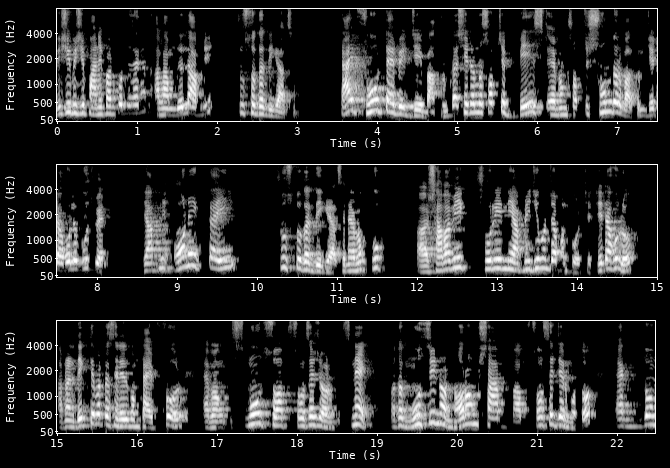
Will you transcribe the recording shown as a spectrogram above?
বেশি বেশি পানি পান করতে থাকেন, আলহামদুলিল্লাহ আপনি সুস্থতার দিকে আছেন। টাইপ ফোর টাইপের যে বাথরুমটা সেটা হলো সবচেয়ে বেস্ট এবং সবচেয়ে সুন্দর বাথরুম যেটা হলে বুঝবেন যে আপনি অনেকটাই সুস্থতার দিকে আছেন এবং খুব স্বাভাবিক শরীর নিয়ে আপনি জীবনযাপন করছেন। যেটা হলো, আপনারা দেখতে পাচ্ছেন এরকম টাইপ ফোর এবং smooth soft sausage or snake অর্থাৎ মসৃণ ও নরম সাপ বা সসেজের মতো একদম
